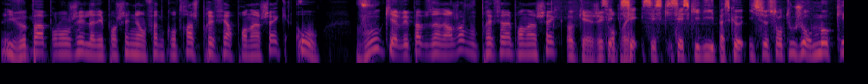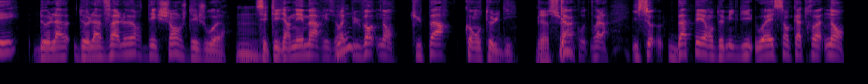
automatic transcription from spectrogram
il veut pas prolonger l'année prochaine et en fin de contrat, je préfère prendre un chèque. Oh vous qui n'avez pas besoin d'argent, vous préférez prendre un chèque? Ok, j'ai compris. C'est ce qu'il dit, parce qu'ils se sont toujours moqués de la, de la valeur d'échange des joueurs. Hmm. C'est-à-dire Neymar, ils auraient hmm. pu le vendre. Non, tu pars quand on te le dit. Bien sûr. voilà. Il se, Bappé en 2010, ouais, 180. Non,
